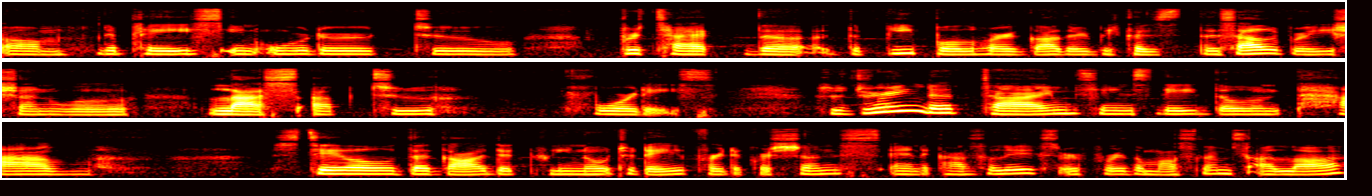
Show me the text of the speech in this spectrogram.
um, the place in order to protect the the people who are gathered because the celebration will last up to four days. So during that time, since they don't have still the God that we know today for the Christians and the Catholics or for the Muslims, Allah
